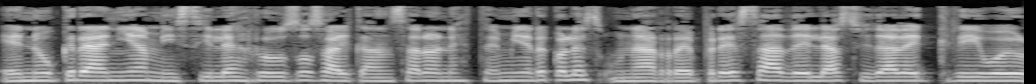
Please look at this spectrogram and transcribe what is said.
En Ucrania, misiles rusos alcanzaron este miércoles una represa de la ciudad de Kryvyi.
